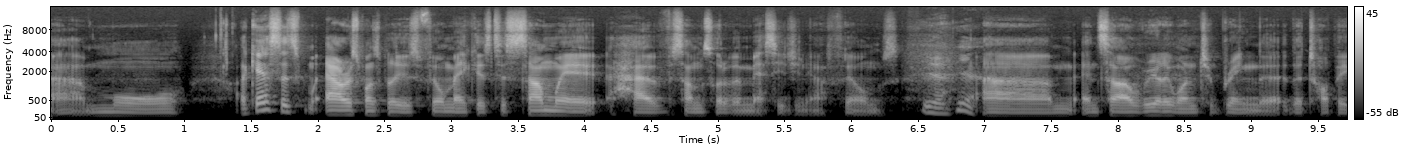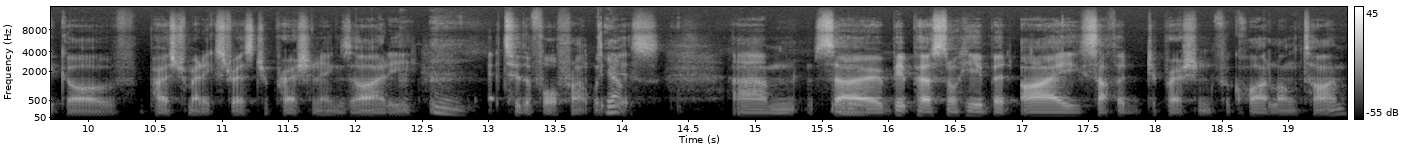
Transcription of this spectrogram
uh, more. I guess it's our responsibility as filmmakers to somewhere have some sort of a message in our films. Yeah. Yeah. Um, and so I really wanted to bring the, the topic of post traumatic stress, depression, anxiety to the forefront with Yep. this. Um, so a bit personal here, but I suffered depression for quite a long time.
